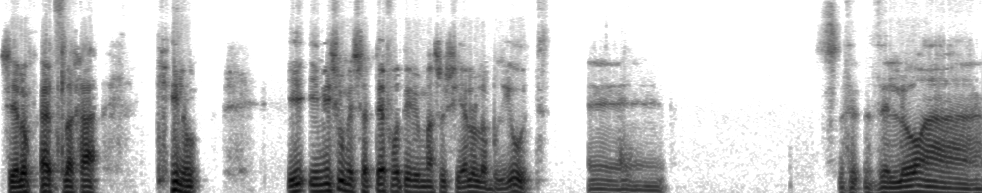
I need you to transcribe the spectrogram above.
ושיהיה לו בהצלחה. כאילו, אם מישהו משתף אותי במשהו שיהיה לו לבריאות, uh, זה, לא ה...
